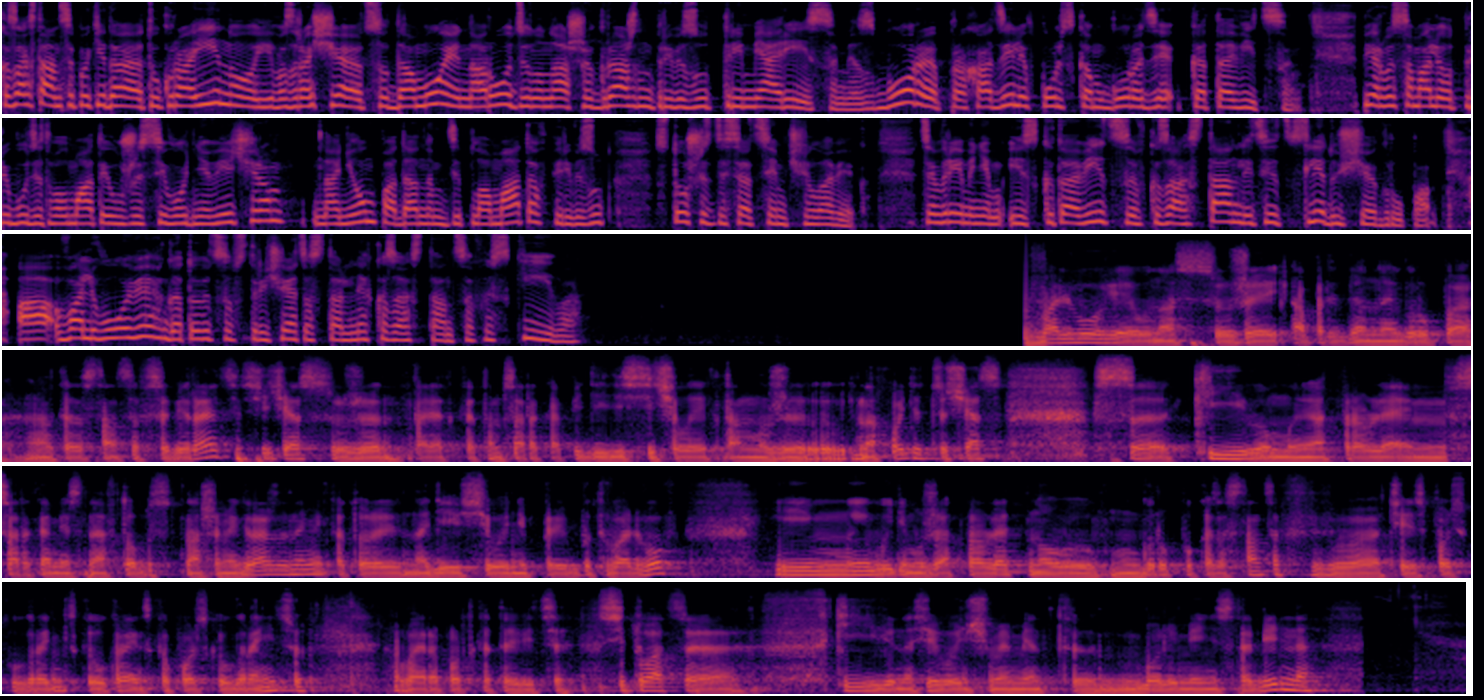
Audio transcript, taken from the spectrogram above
Казахстанцы покидают Украину и возвращаются домой. На родину наших граждан привезут тремя рейсами. Сборы проходили в польском городе Катовице. Первый самолет прибудет в Алматы уже сегодня вечером. На нем, по данным дипломатов, перевезут 167 человек. Тем временем из Катовицы в Казахстан летит следующая группа. А во Львове готовится встречать остальных казахстанцев из Киева. Во Львове у нас уже определенная группа э, казахстанцев собирается. Сейчас уже порядка там 40-50 человек там уже находится. Сейчас с Киева мы отправляем 40-местный автобус с нашими гражданами, которые, надеюсь, сегодня прибудут во Львов. И мы будем уже отправлять новую группу казахстанцев через польскую границу, украинско-польскую границу в аэропорт Катовице. Ситуация в Киеве на сегодняшний момент э, более-менее стабильна.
